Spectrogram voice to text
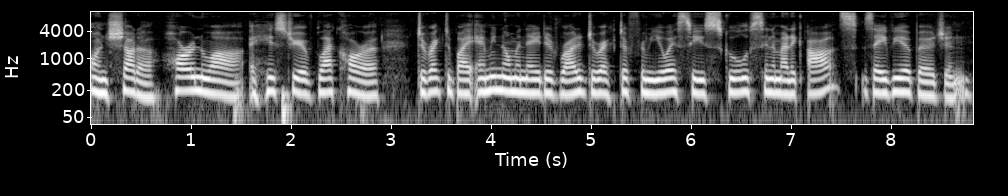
on Shudder, Horror Noir, A History of Black Horror, directed by Emmy nominated writer director from USC's School of Cinematic Arts, Xavier Burgin.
